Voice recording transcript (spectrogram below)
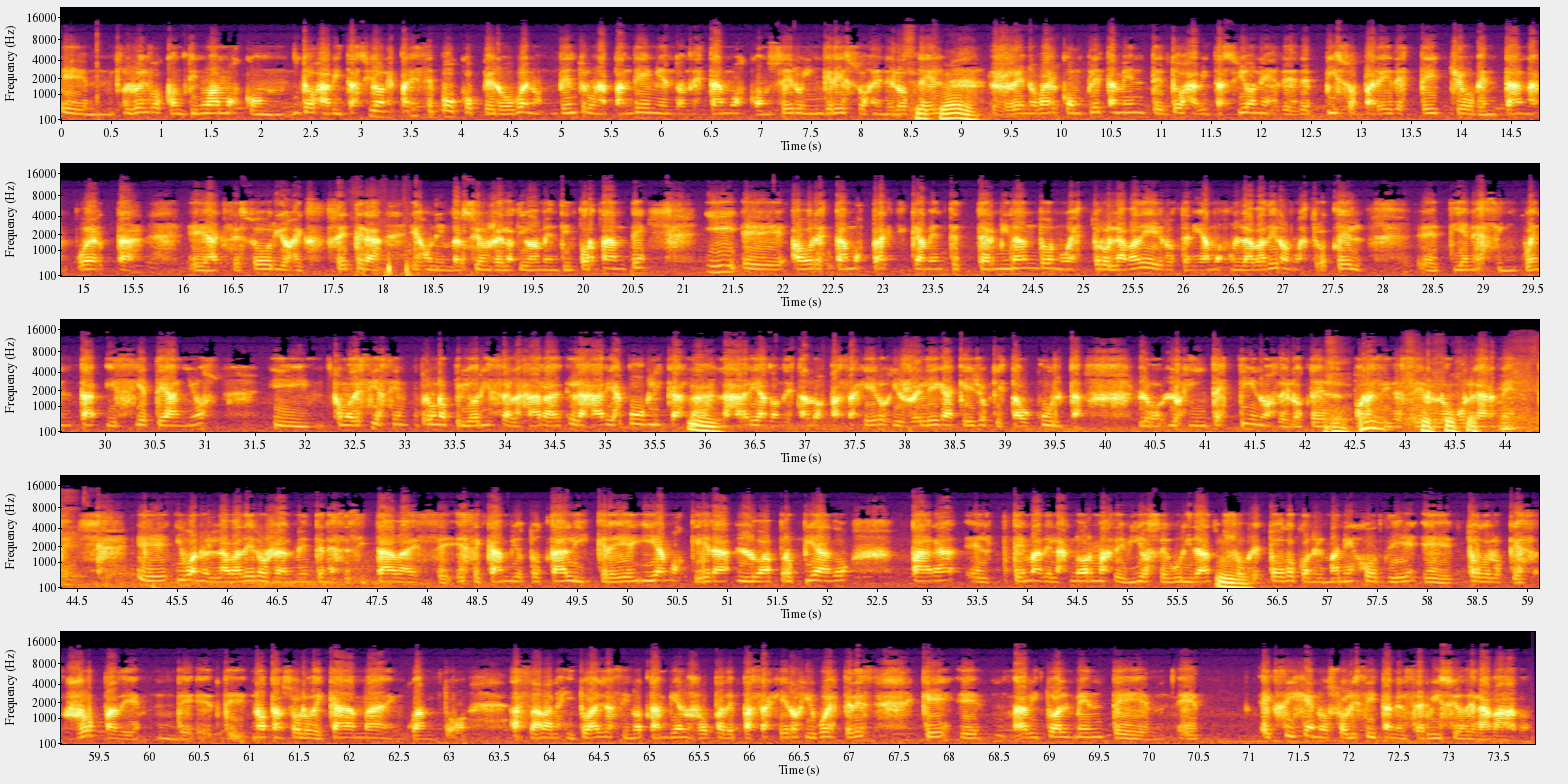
eh, luego continuamos con dos habitaciones, parece poco, pero bueno, dentro de una pandemia en donde estamos con cero ingresos en el hotel, renovar completamente dos habitaciones desde pisos, paredes, techo, ventanas, puertas, eh, accesorios, etcétera, es una inversión relativamente importante. Y eh, ahora estamos prácticamente terminando nuestro lavadero. Teníamos un lavadero, nuestro hotel eh, tiene 57 años y como decía, siempre uno prioriza las, las áreas públicas, mm. las áreas donde están los pasajeros y relega aquello que está oculta, los intestinos del hotel, por así decirlo vulgarmente. Eh, y bueno, el lavadero realmente necesitaba ese, ese cambio total y creíamos que era lo apropiado para el tema de las normas de bioseguridad, mm. sobre todo con el manejo de eh, todo lo que es ropa de, no tan solo de cama en cuanto a sábanas y toallas, sino también ropa de pasajeros y huéspedes que eh, habitualmente eh, exigen o solicitan el servicio de lavado.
